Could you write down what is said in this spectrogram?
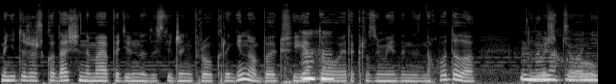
Мені дуже шкода, що немає подібних досліджень про Україну, бо якщо є, uh-huh. то я так розумію, ти не знаходила. Тому що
